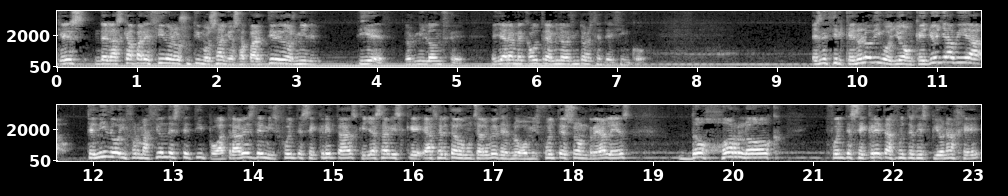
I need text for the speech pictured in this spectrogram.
que es de las que ha aparecido en los últimos años, a partir de 2010, 2011. Ella era MK Ultra de 1985. Es decir, que no lo digo yo, aunque yo ya había tenido información de este tipo a través de mis fuentes secretas, que ya sabéis que he acertado muchas veces, luego mis fuentes son reales, Doug Horlock, fuentes secretas, fuentes de espionaje,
